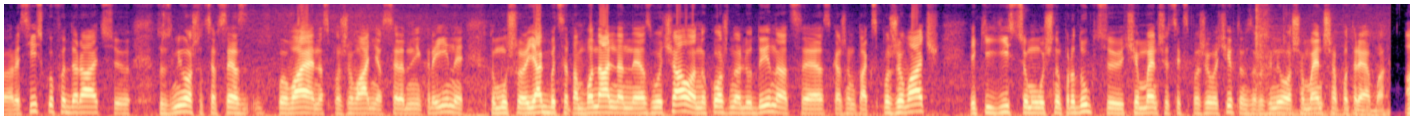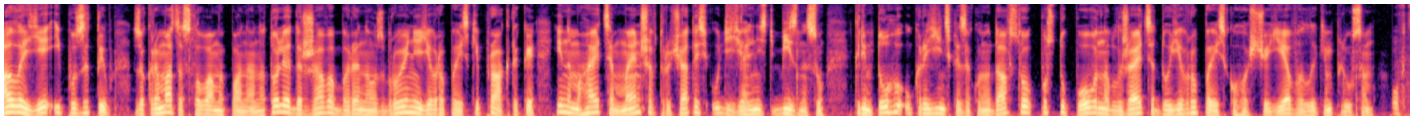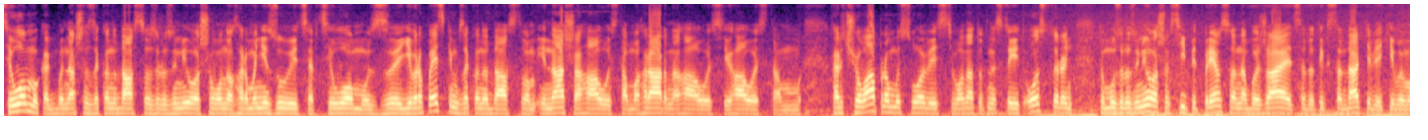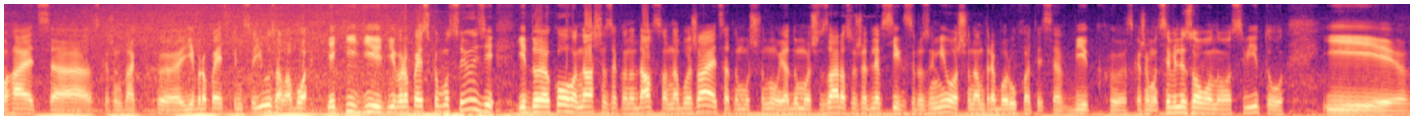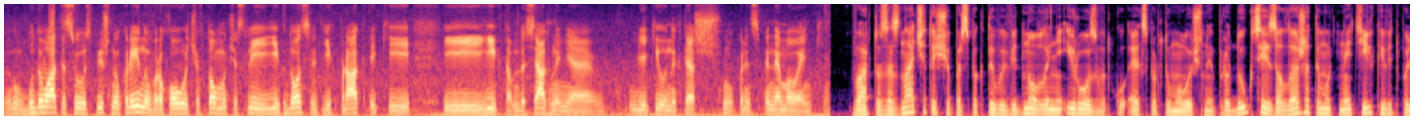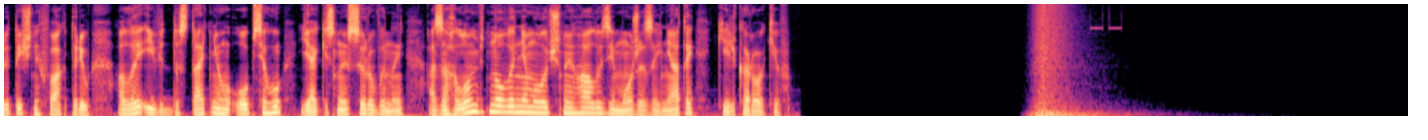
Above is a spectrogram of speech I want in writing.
Російську Федерацію. Зрозуміло, що це все впливає на споживання всередині країни, тому що як би це там банально не звучало, але кожна людина це, скажімо так, споживач, який їсть цю молочну продукцію. Чим менше цих споживачів, тим зрозуміло, що менша потреба. Але є і позитив. Зокрема, за словами пана Анатолія, держава бере на озброєння європейські практики і намагається менше втручатись у діяльність бізнесу. Крім того, українське законодавство поступово наближається до європейського, що є великим плюсом. В цілому, якби наше законодавство зрозуміло, що воно гармонізується в цілому з європейським законодавством, і наша галузь, там аграрна галузь, і галузь там харчова промисловість, вона тут не стоїть осторонь. Тому зрозуміло, що всі підприємства наближаються до тих стандартів, які вимагаються, скажімо так, європейським союзом або які діють в Європейському Союзі, і до якого наше законодавство наближається, тому що ну я думаю, що зараз уже для всіх зрозуміло, що нам треба рухатися в бік, скажімо, цивілізованого світу і ну, будувати свою успішну країну, враховуючи в тому числі їх досвід, їх практики і їх там досягнення, які у них теж ну в принципі не маленькі. Варто зазначити, що перспективи відновлення і розвитку експорту молочної продукції залежатимуть не тільки від політичних факторів, але і від достатнього обсягу якісної сировини. А загалом відновлення молочної галузі може зайняти кілька років.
